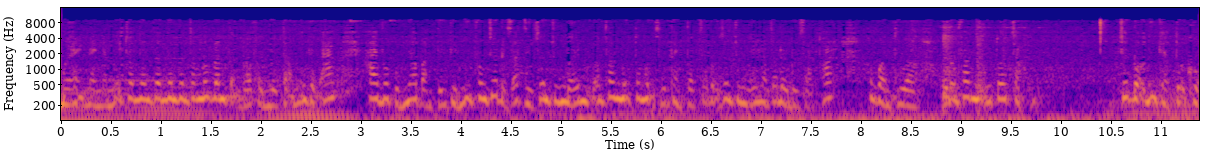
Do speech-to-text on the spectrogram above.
mười hạnh này nằm nghĩa cho nhân dân nhân dân trong nước lân cận có phần nhiều tạo những việc ác. Hai vua cùng nhau bản tính tín những phương trước để dắt dìu dân chúng ấy một ông pháp nữ tu nguyện sớm thành phật sẽ độ dân chúng ấy làm ra đời được giải thoát. Không còn thừa, một ông pháp nữ tôi chẳng trước độ những kẻ tội khổ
